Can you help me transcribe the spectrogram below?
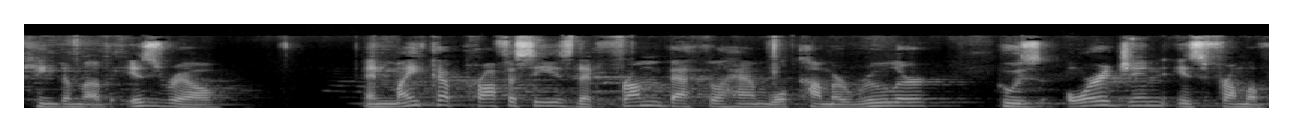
kingdom of Israel. And Micah prophesies that from Bethlehem will come a ruler whose origin is from of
